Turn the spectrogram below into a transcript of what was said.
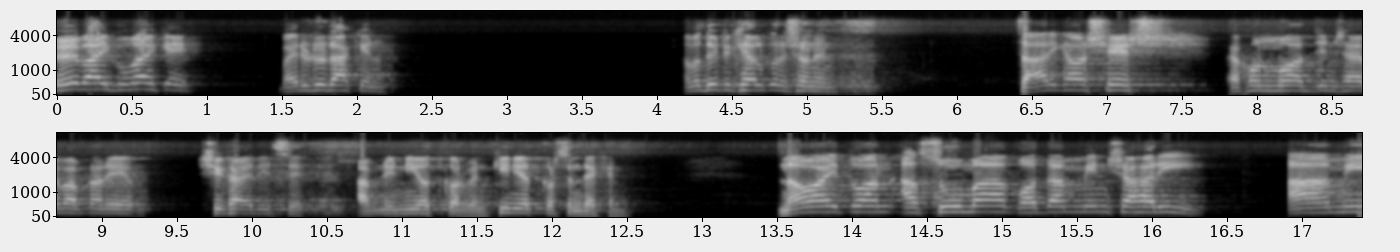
এ ভাই, ঘুমায় কে? বাইরে একটু ডাকেন। আমাদের একটু খেয়াল করে শোনেন। চারি খাওয়া শেষ। এখন মুয়াজ্জিন সাহেব আপনারে শিখাই দিচ্ছে আপনি নিয়ত করবেন। কি নিয়ত করছেন দেখেন। নাওয়াইতু আন আসুমা গদাম মিন শাহরি, আমি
